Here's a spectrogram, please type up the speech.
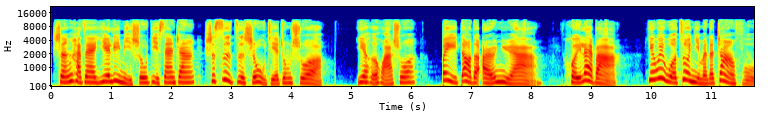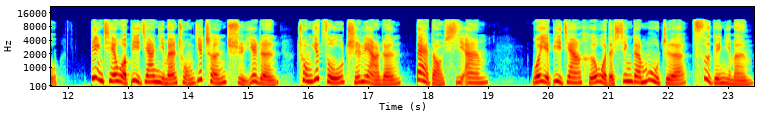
神还在耶利米书第三章十四至十五节中说：“耶和华说，被盗的儿女啊，回来吧，因为我做你们的丈夫，并且我必将你们从一城取一人，从一族取两人，带到西安。”我也必将和我的心的牧者赐给你们，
